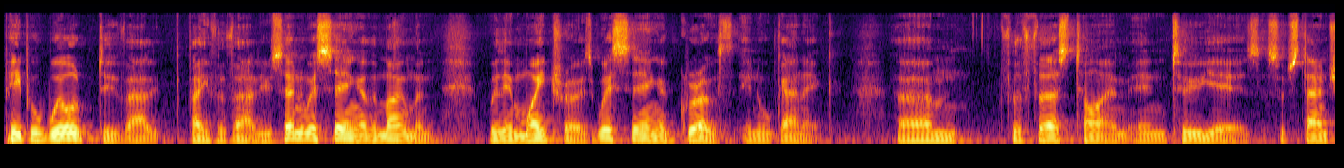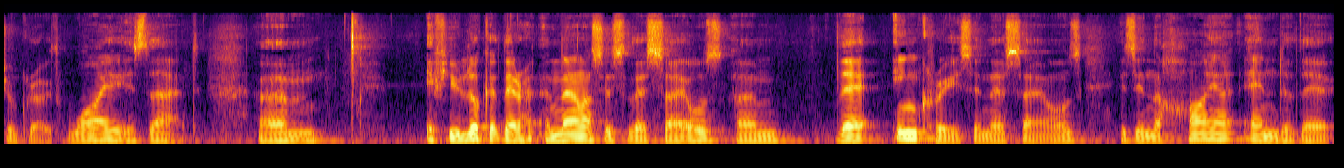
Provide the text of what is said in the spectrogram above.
people will do value, pay for value. Certainly, we're seeing at the moment within Waitrose, we're seeing a growth in organic um, for the first time in two years, substantial growth. Why is that? Um, if you look at their analysis of their sales, um, their increase in their sales is in the higher end of their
